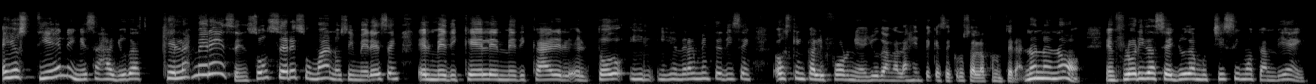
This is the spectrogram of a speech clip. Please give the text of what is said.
ellos tienen esas ayudas que las merecen, son seres humanos y merecen el Medicare, el Medicare, el, todo, y, generalmente dicen, oh, es que en California ayudan a la gente que se cruza la frontera. No, no, no, en Florida se ayuda muchísimo también,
